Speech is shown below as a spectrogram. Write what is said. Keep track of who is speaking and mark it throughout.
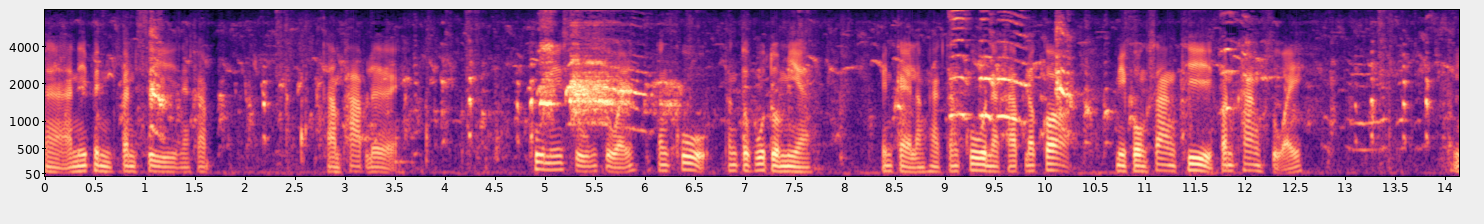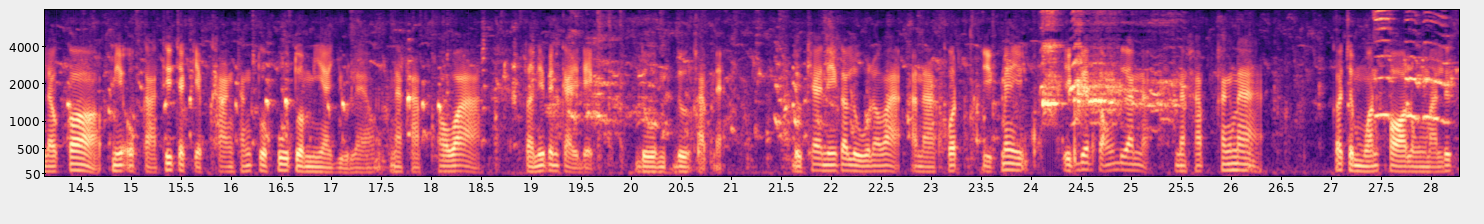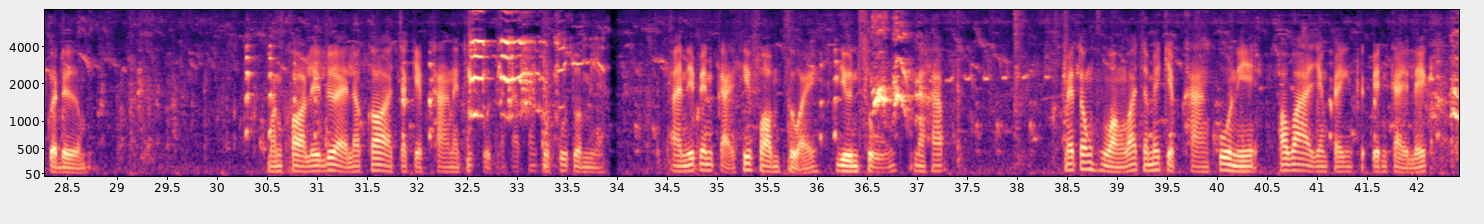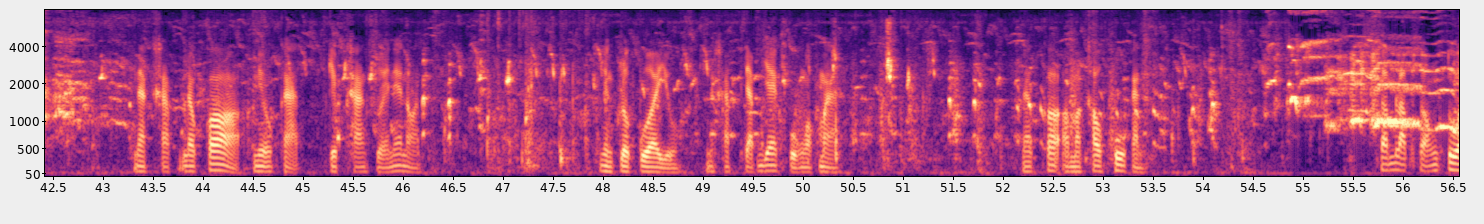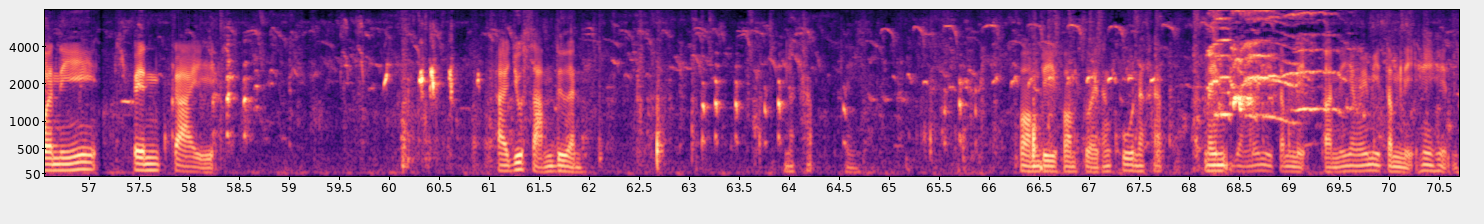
Speaker 1: อ่าอันนี้เป็นแฟนซีนะครับ ตามภาพเลย คู่นี้สูงสวยทั้งคู่ ทั้งตัวผู้ตัวเมีย เป็นไก่หลังหักทั้งคู่นะครับ แล้วก็มีโครงสร้างที่ค่อนข้างสวย แล้วก็มีโอกาสที่จะเก็บคางทั้งตัวผู้ตัวเมียอยู่แล้วนะครับ เพราะว่าตอนนี้เป็นไก่เด็กดูดูครับเนี่ยดูแค่นี้ก็รู้แล้วว่าอนาคตอีกไม่อีกเดือนสองเดือนน่ะนะครับ ข้างหน้าก็จะม้วนคอลงมาลึกกว่าเดิม ม้วนคอเรื่อยๆ แล้วก็จะเก็บคางในที่สุดนะครับทั้งตัวผู้ตัวเมีย อันนี้เป็นไก่ที่ฟอร์มสวยยืนสูงนะครับ ไม่ต้องห่วงว่าจะไม่เก็บคางคู่นี้ เพราะว่ายังเป็นเป็นไก่เล็กนะครับ แล้วก็มีโอกาสเก็บคางสวยแน่นอนยังกลัวๆอยู่นะครับ จับแยกฝูงออกมา แล้วก็เอามาเข้าคู่กันสำหรับสองตัวนี้เป็นไก่ อายุสามเดือนนะครับฟอร์มดีฟอร์มสวยทั้งคู่นะครับไม่ยังไม่มีตำหนิตอนนี้ยังไม่มีตำหนิให้เห็น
